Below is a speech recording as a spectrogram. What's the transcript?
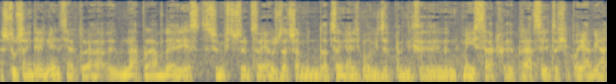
sztuczna inteligencja, która naprawdę jest czymś, co ja już zaczynam doceniać, bo widzę w pewnych y, miejscach pracy to się pojawia.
